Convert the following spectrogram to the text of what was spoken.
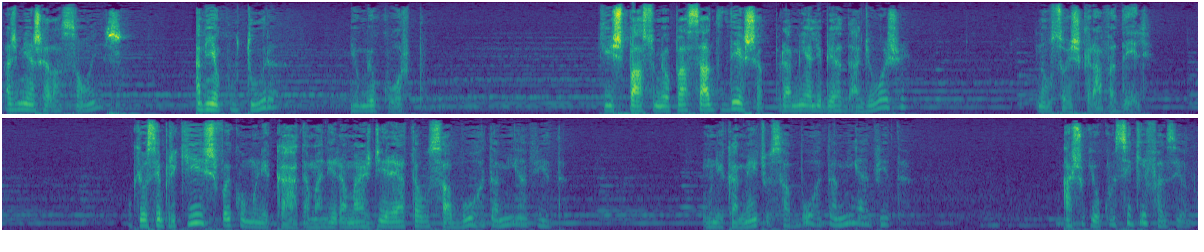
as minhas relações, a minha cultura e o meu corpo. Que espaço o meu passado deixa para a minha liberdade hoje? Não sou escrava dele. O que eu sempre quis foi comunicar da maneira mais direta o sabor da minha vida. Unicamente o sabor da minha vida. Acho que eu consegui fazê-lo.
